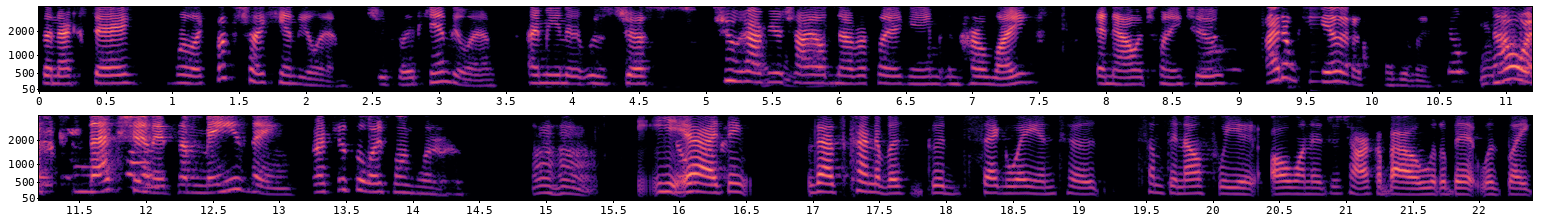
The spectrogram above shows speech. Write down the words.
The next day, we're like, let's try Candyland. She played Candyland. I mean, it was just to have your child never play a game in her life. And now at 22, I don't care that it's Candyland. No, it's connection. It's amazing. Our kids are lifelong learners. Mhm. Yeah, I think that's kind of a good segue into something else we all wanted to talk about a little bit was like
